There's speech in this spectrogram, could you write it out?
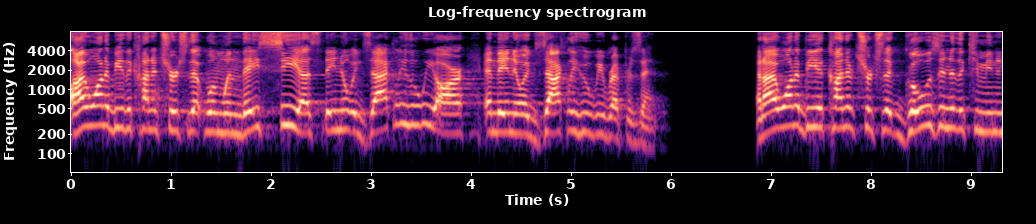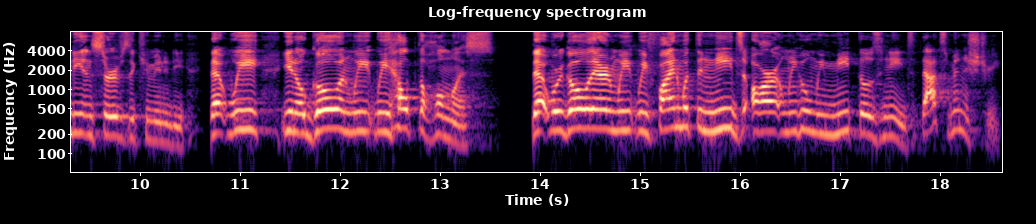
I want to be the kind of church that when, when they see us, they know exactly who we are and they know exactly who we represent. And I want to be a kind of church that goes into the community and serves the community. That we, you know, go and we, we help the homeless. That we go there and we, we find what the needs are and we go and we meet those needs. That's ministry.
